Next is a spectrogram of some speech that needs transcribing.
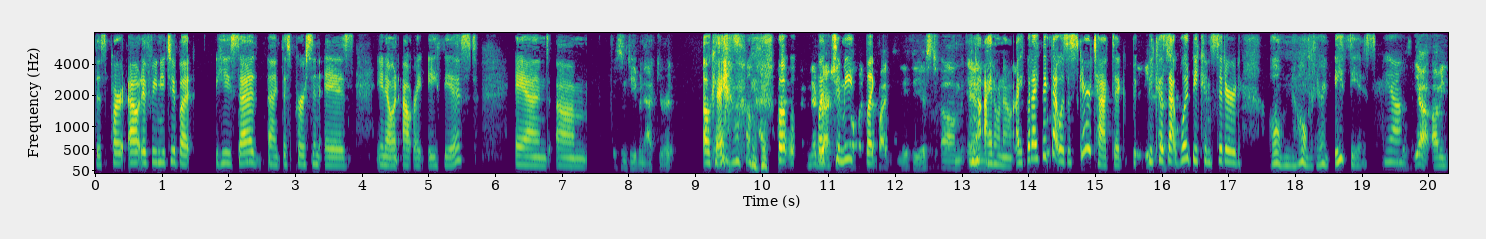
this part out if we need to, but he said like this person is, you know, an outright atheist, and um, isn't even accurate. Okay, but but to me, like an atheist. Um, and, I don't know. I but I think that was a scare tactic b- because that would be considered. Oh no, they're an atheist. Yeah. Yeah, I mean,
